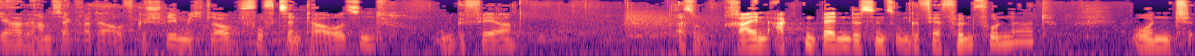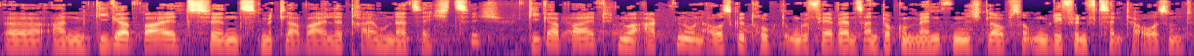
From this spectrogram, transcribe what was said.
Ja, wir haben es ja gerade aufgeschrieben, ich glaube 15.000 ungefähr. Also rein Aktenbände sind es ungefähr 500 und äh, an Gigabyte sind es mittlerweile 360 Gigabyte, nur Akten und ausgedruckt ungefähr werden es an Dokumenten, ich glaube so um die 15.000.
